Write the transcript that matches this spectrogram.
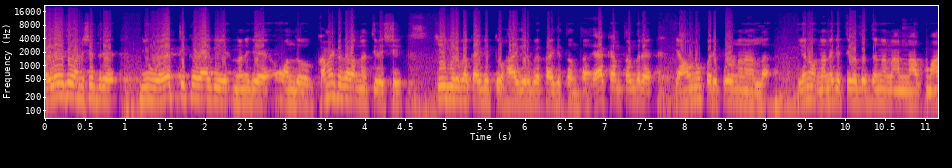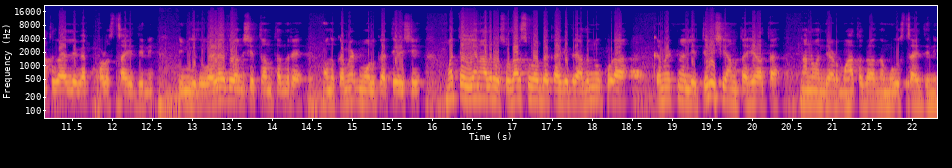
ಒಳ್ಳೆಯದು ಅನಿಸಿದ್ರೆ ನೀವು ವೈಯಕ್ತಿಕವಾಗಿ ನನಗೆ ಒಂದು ಕಮೆಂಟ್ಗಳನ್ನು ತಿಳಿಸಿ. ಹೀಗಿರ್ಬೇಕಾಗಿತ್ತು ಹಾಗಿರ್ಬೇಕಾಗಿತ್ತು ಅಂತ ಯಾಕಂತಂದ್ರೆ ಯಾವನೂ ಪರಿಪೂರ್ಣನಲ್ಲ. ಏನೋ ನನಗೆ ತಿಳಿದದ್ದನ್ನು ನಾನು ನಾಲ್ಕು ಮಾತುಗಳಲ್ಲಿ ವ್ಯಕ್ತಪಡಿಸ್ತಾ ಇದ್ದೀನಿ. ನಿಮ್ಗೆ ಇದು ಒಳ್ಳೆಯದು ಅನಿಸಿತ್ತಂತಂದ್ರೆ ಒಂದು ಕಮೆಂಟ್ ಮೂಲಕ ತಿಳಿಸಿ. ಮತ್ತೆ ಏನಾದರೂ ಸುಧಾರಿಸ್ಕೋಬೇಕಾಗಿದ್ರೆ ಅದನ್ನು ಕೂಡ ಕಮೆಂಟ್ನಲ್ಲಿ ತಿಳಿಸಿ ಅಂತ ಹೇಳ್ತಾ ನಾನು ಒಂದೆರಡು ಮಾತುಗಳನ್ನು ಮುಗಿಸ್ತಾ ಇದ್ದೀನಿ.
